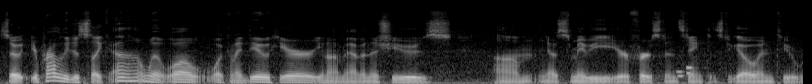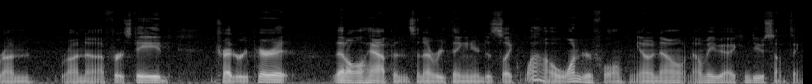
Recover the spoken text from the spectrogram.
So you're probably just like, oh, well, well what can I do here? You know, I'm having issues. Um, you know, so maybe your first instinct is to go into run run uh, first aid, try to repair it. That all happens and everything, and you're just like, wow, wonderful. You know, now now maybe I can do something.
